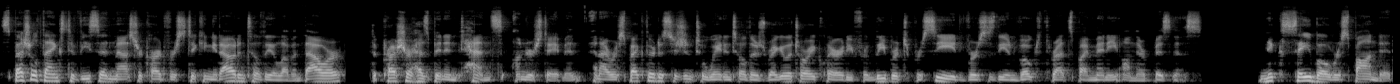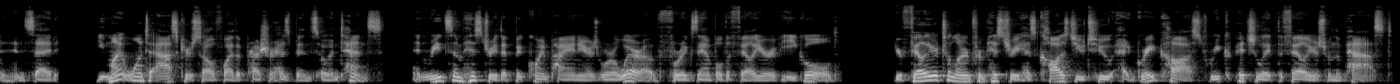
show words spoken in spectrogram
Special thanks to Visa and MasterCard for sticking it out until the 11th hour. The pressure has been intense, understatement, and I respect their decision to wait until there's regulatory clarity for Libra to proceed versus the invoked threats by many on their business. Nick Szabo responded and said, You might want to ask yourself why the pressure has been so intense, and read some history that Bitcoin pioneers were aware of, for example, the failure of e gold. Your failure to learn from history has caused you to, at great cost, recapitulate the failures from the past.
